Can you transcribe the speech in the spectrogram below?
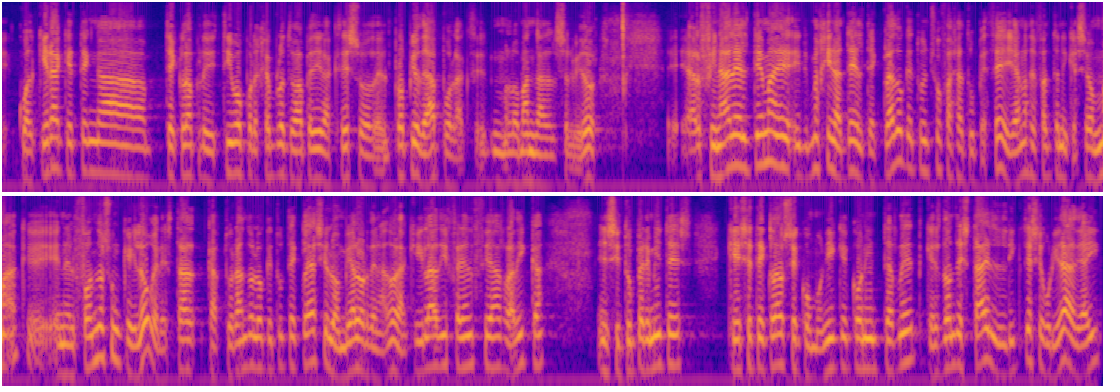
eh, cualquiera que tenga teclado predictivo, por ejemplo, te va a pedir acceso del propio de Apple, lo manda al servidor. Eh, al final el tema, imagínate, el teclado que tú enchufas a tu PC, ya no hace falta ni que sea un Mac, en el fondo es un keylogger, está capturando lo que tú tecleas y lo envía al ordenador. Aquí la diferencia radica en si tú permites que ese teclado se comunique con Internet, que es donde está el link de seguridad. De ahí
